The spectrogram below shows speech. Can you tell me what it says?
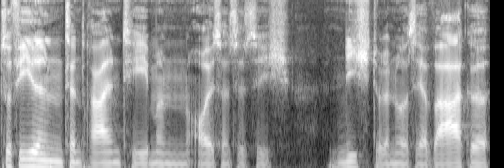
Zu vielen zentralen Themen äußert sie sich nicht oder nur sehr vage.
